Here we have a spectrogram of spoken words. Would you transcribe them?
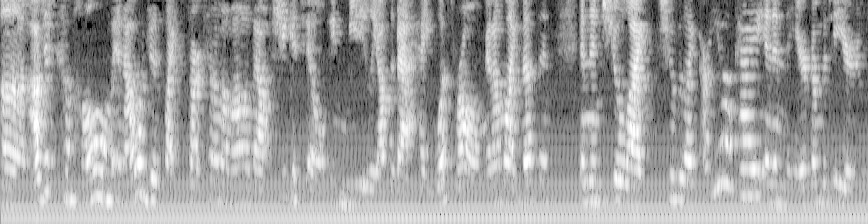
um, I'll just come home and I will just like start telling my mom about. She could tell immediately off the bat, "Hey, what's wrong?" And I'm like, "Nothing." And then she'll like, she'll be like, "Are you okay?" And then here come the tears,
